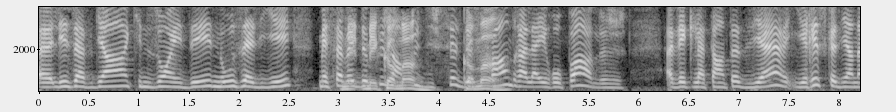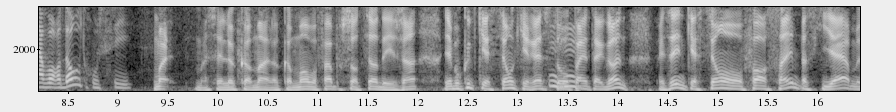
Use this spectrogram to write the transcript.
euh, les Afghans qui nous ont aidés, nos alliés, mais ça va être de plus en plus difficile de se rendre à l'aéroport avec l'attentat d'hier, il risque d'y en avoir d'autres aussi. Mais c'est le comment. Là. Comment on va faire pour sortir des gens? Il y a beaucoup de questions qui restent au mhm. Pentagone. Mais c'est une question fort simple parce qu'hier, M.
